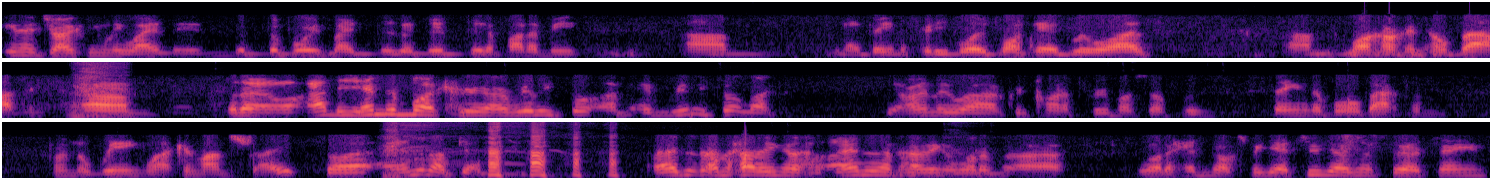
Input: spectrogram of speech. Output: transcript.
in a jokingly way, the, the boys made did, did, did fun of me. Um, you know, being a pretty boy, blonde hair, blue eyes. Um, like I can help that. Um, but uh, at the end of my career, I really thought, I really felt like the only way I could kind of prove myself was seeing the ball back from, from the wing, like and run straight. So I ended up getting, I ended up having a, I ended up having a lot of, uh, a lot of head knocks. But yeah, 2013,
